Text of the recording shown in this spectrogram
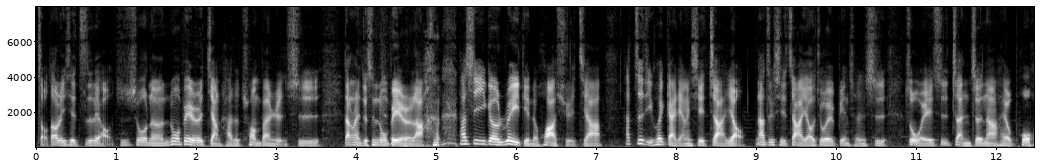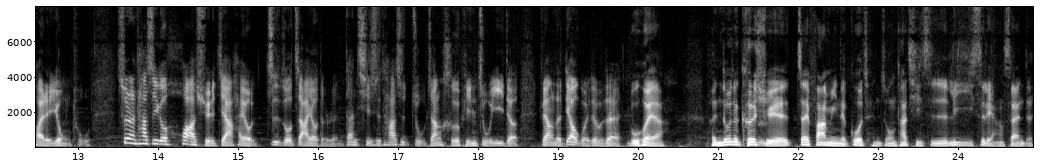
找到了一些资料，就是说呢，诺贝尔奖它的创办人是，当然就是诺贝尔啦。他是一个瑞典的化学家，他自己会改良一些炸药，那这些炸药就会变成是作为是战争啊，还有破坏的用途。虽然他是一个化学家，还有制作炸药的人。但其实他是主张和平主义的，非常的吊诡，对不对？不会啊，很多的科学在发明的过程中，嗯、它其实利益是良善的，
